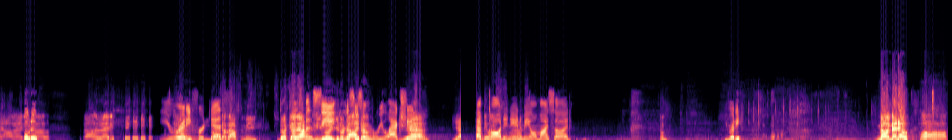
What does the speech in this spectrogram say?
Already, Who do- bro? Already? You uh, ready for death? Don't come after me. Don't come You after wanna me, see? bro. You You're gonna wanna die, see some don't- real action? Yeah. Yeah. I Have got an enemy God see and some anime action. on my side. Hmm? You ready? No, no, no! Oh,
